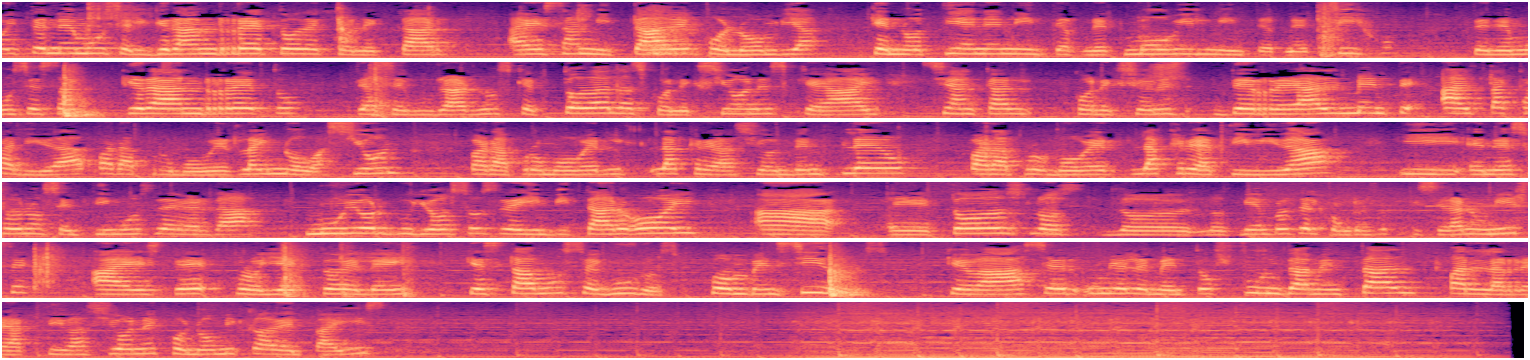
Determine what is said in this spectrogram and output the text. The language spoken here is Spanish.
Hoy tenemos el gran reto de conectar a esa mitad de Colombia que no tiene ni internet móvil ni internet fijo. Tenemos ese gran reto de asegurarnos que todas las conexiones que hay sean conexiones de realmente alta calidad para promover la innovación, para promover la creación de empleo, para promover la creatividad y en eso nos sentimos de verdad muy orgullosos de invitar hoy a eh, todos los, los, miembros del Congreso que quisieran unirse a este proyecto de ley que estamos seguros, convencidos que va a ser un elemento fundamental para la reactivación económica del país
